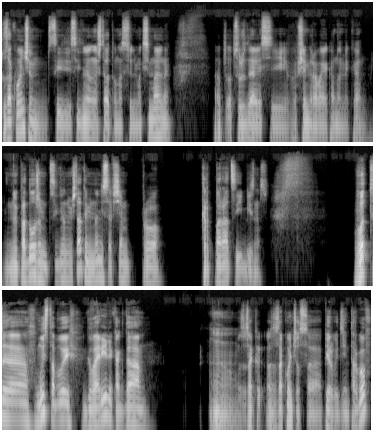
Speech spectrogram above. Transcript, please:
закончим. Соединенные Штаты у нас сегодня максимально обсуждались, и вообще мировая экономика. Ну и продолжим Соединенными Штатами, но не совсем про корпорации и бизнес. Вот э, мы с тобой говорили, когда э, зак- закончился первый день торгов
